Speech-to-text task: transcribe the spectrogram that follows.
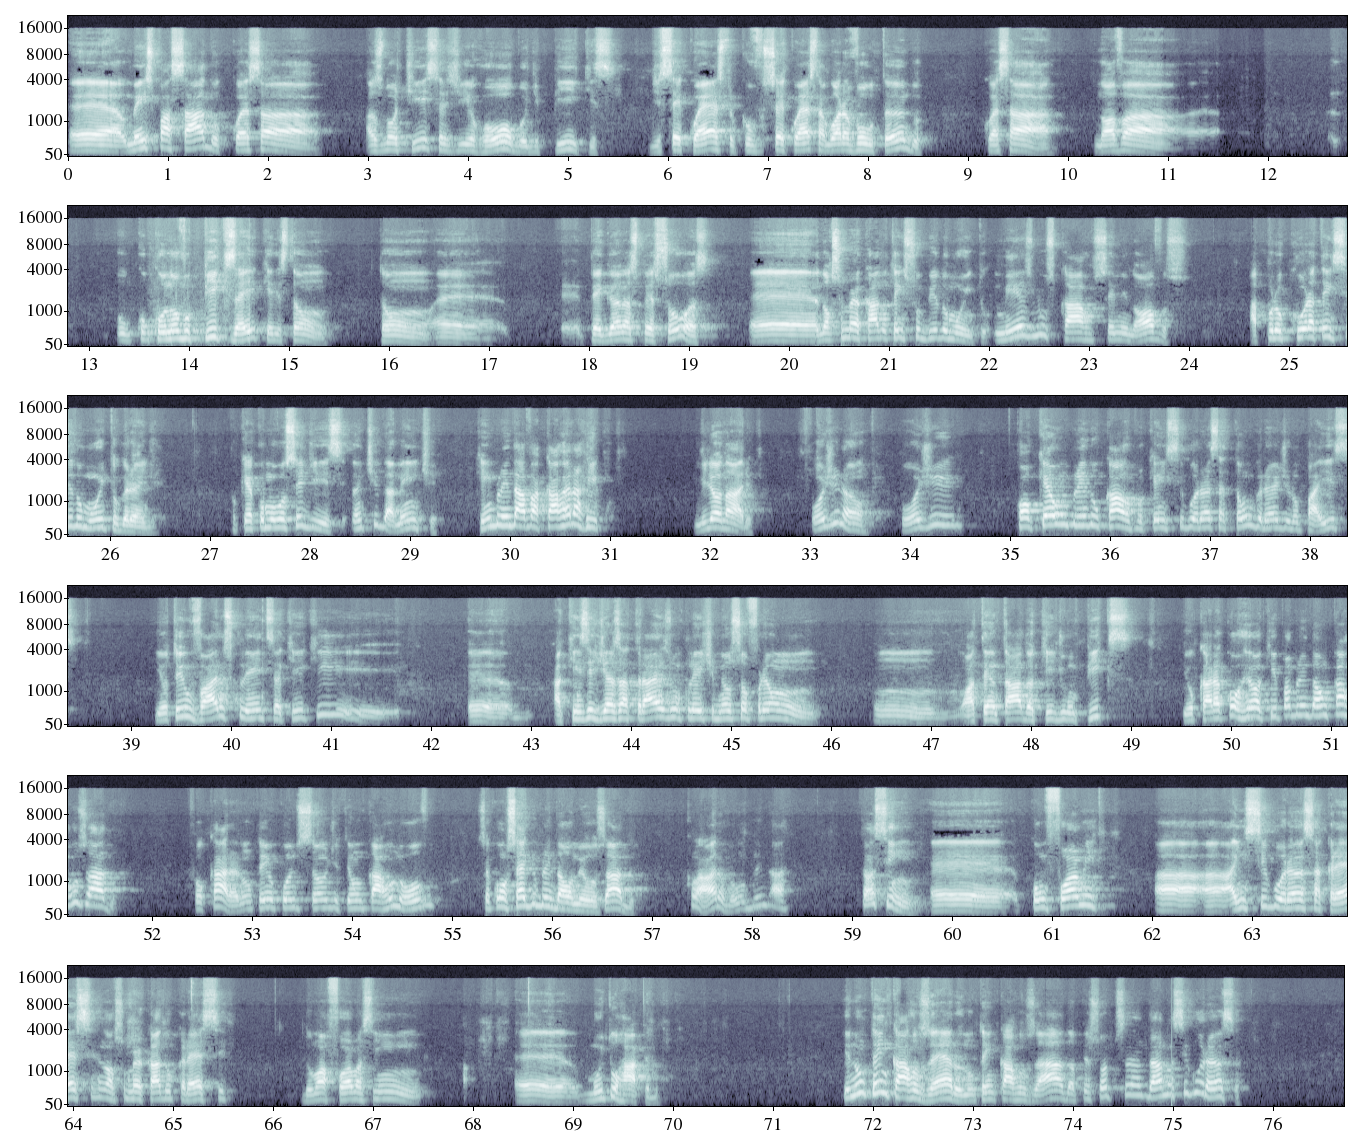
É, mês passado, com essa, as notícias de roubo, de piques, de sequestro, que o sequestro agora voltando com essa nova. O, com o novo Pix aí, que eles estão estão é, é, pegando as pessoas, é, nosso mercado tem subido muito. Mesmo os carros seminovos, a procura tem sido muito grande. Porque, como você disse, antigamente, quem blindava carro era rico, milionário. Hoje não. Hoje, qualquer um blinda o carro, porque a insegurança é tão grande no país. E eu tenho vários clientes aqui que. É, há 15 dias atrás, um cliente meu sofreu um, um, um atentado aqui de um Pix e o cara correu aqui para blindar um carro usado. Falou, cara, não tenho condição de ter um carro novo. Você consegue blindar o meu usado? Claro, vamos blindar. Então, assim, é, conforme a, a, insegurança cresce, nosso mercado cresce de uma forma assim é, muito rápido. E não tem carro zero, não tem carro usado, a pessoa precisa andar na segurança.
